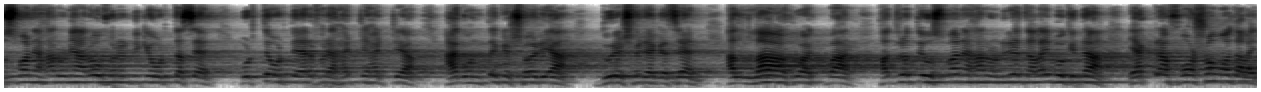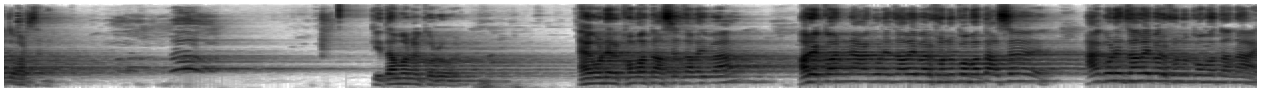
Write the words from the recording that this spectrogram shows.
উসমানে হারুনি আরও উপরের দিকে উঠতেছে। উঠতে উঠতে এরপরে হাঁটতে হাঁটতে আগুন থেকে সরিয়া দূরে সরিয়া গেছেন। আল্লাহ আকবার। হজরতে উসমানে হারুনিরে জ্বালাইব কিনা? একটা ফসমও জ্বালাইতে পারছে না। কিতা মনে করো? আগুনের ক্ষমতা আছে জ্বালাইবা? আরে কন্যা, আগুনে জ্বালাইবার কোনো ক্ষমতা আছে? আগুনে জ্বালাইবার কোনো ক্ষমতা নাই।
